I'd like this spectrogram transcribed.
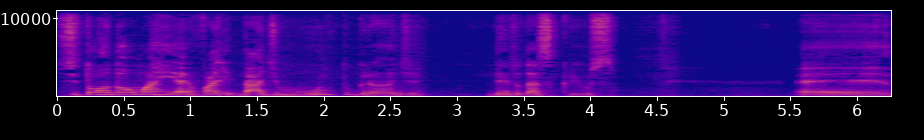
se tornou uma rivalidade muito grande dentro das crews. É,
